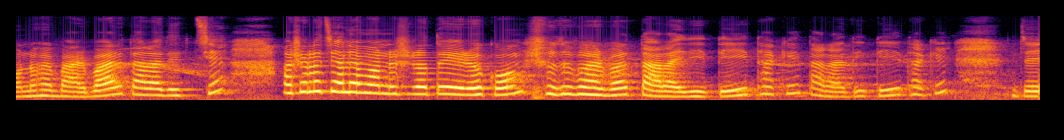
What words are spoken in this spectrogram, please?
মনে হয় বারবার তারা দিচ্ছে। আসলে ছেলে মানুষরা তো এরকম, শুধু বারবার তারাই দিতেই থাকে, তারা দিতেই থাকে। যে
